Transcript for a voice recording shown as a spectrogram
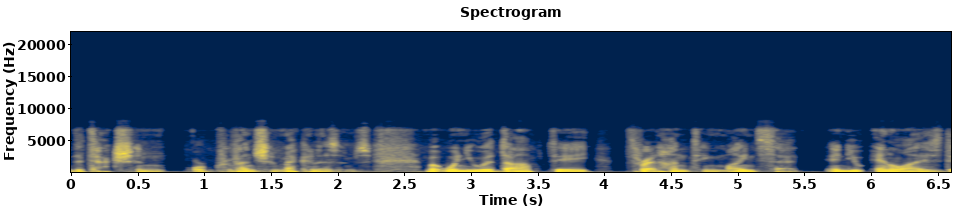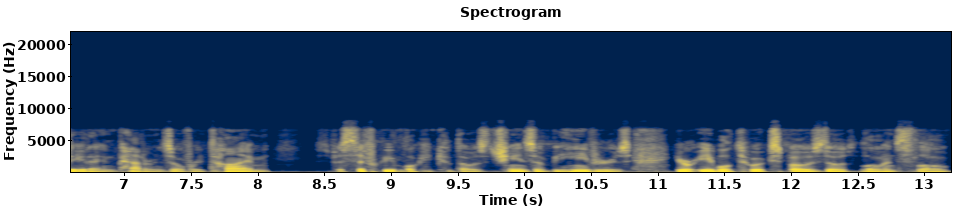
detection or prevention mechanisms. But when you adopt a threat hunting mindset and you analyze data and patterns over time, specifically looking at those chains of behaviors, you're able to expose those low and slow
